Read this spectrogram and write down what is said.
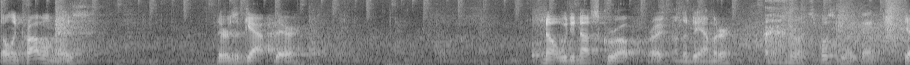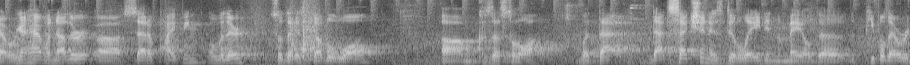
The only problem is there's a gap there. No, we did not screw up, right, on the diameter. No, it's supposed to be like that. Yeah, we're gonna have another uh, set of piping over there so that it's double wall, because that's the law. But that that section is delayed in the mail. The the people that were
